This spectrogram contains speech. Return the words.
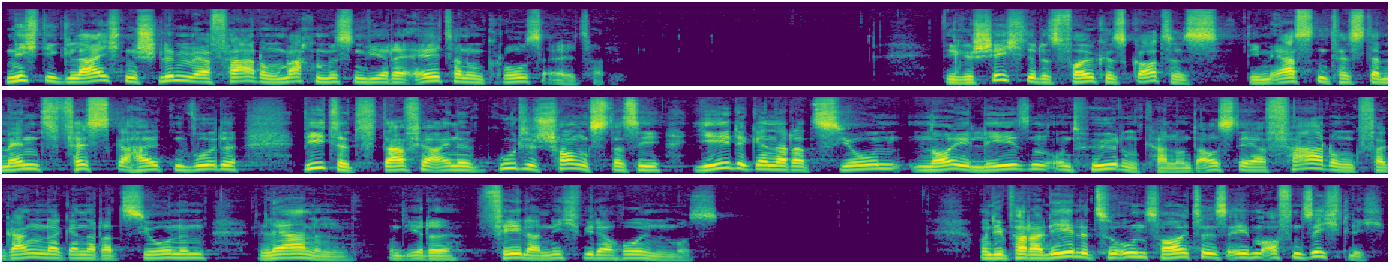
nicht die gleichen schlimmen Erfahrungen machen müssen wie ihre Eltern und Großeltern. Die Geschichte des Volkes Gottes, die im Ersten Testament festgehalten wurde, bietet dafür eine gute Chance, dass sie jede Generation neu lesen und hören kann und aus der Erfahrung vergangener Generationen lernen und ihre Fehler nicht wiederholen muss. Und die Parallele zu uns heute ist eben offensichtlich.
